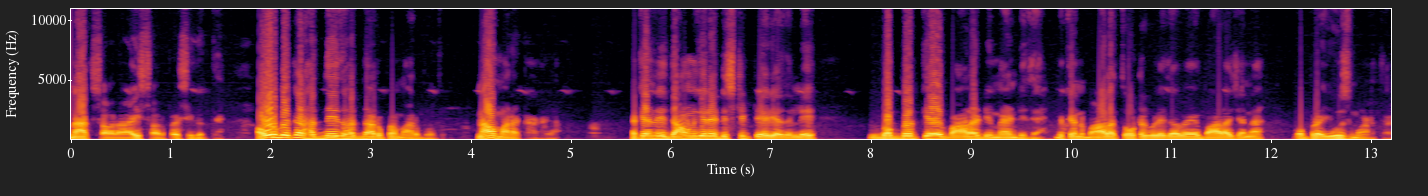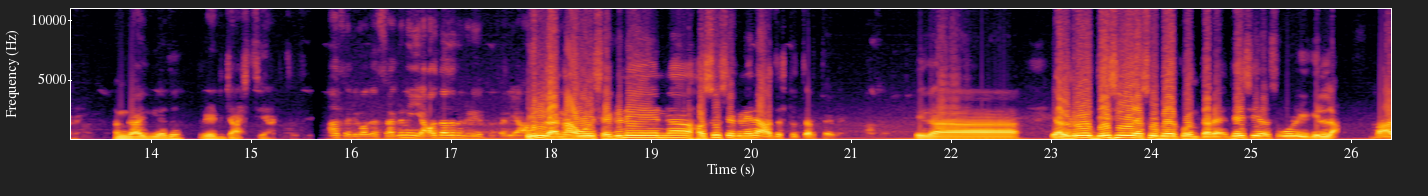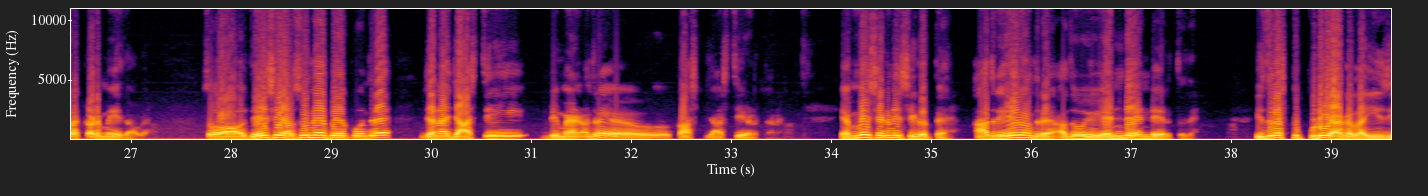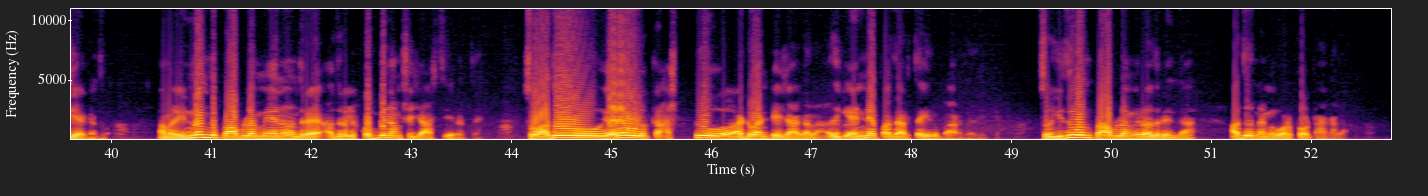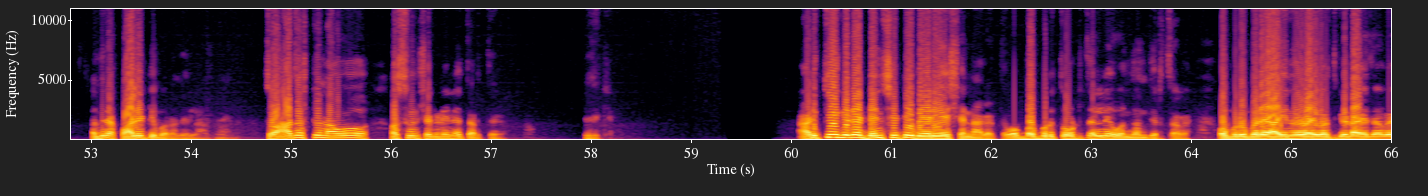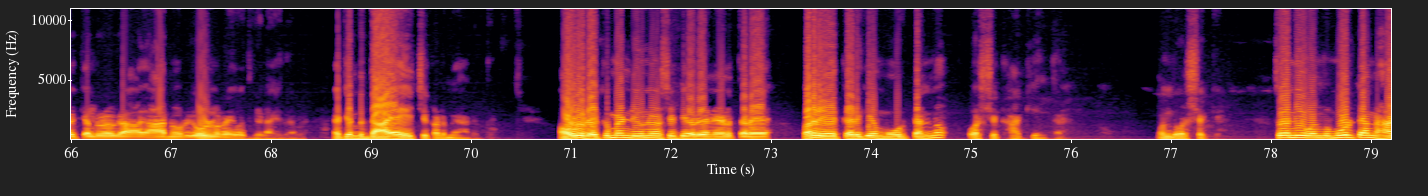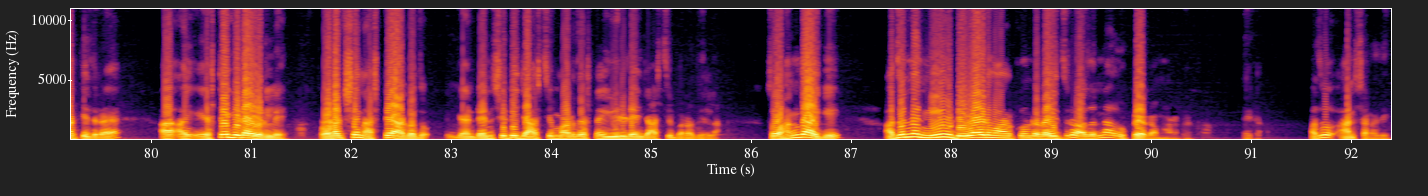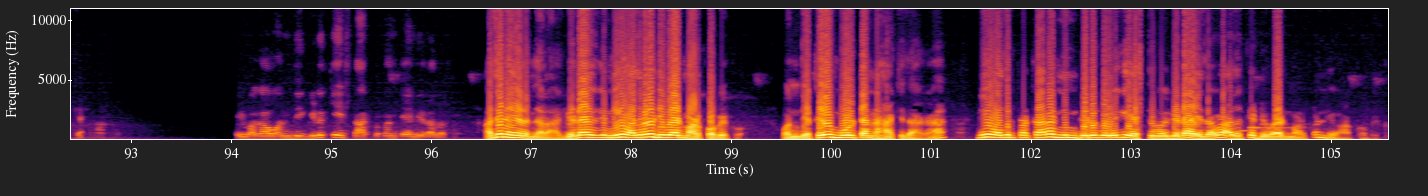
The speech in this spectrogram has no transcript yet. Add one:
ನಾಲ್ಕು ಸಾವಿರ, ಐದು ಸಾವಿರ ರೂಪಾಯಿ ಸಿಗುತ್ತೆ. ಅವ್ರು ಬೇಕಾದ್ರೆ ಹದಿನೈದು, ಹದಿನಾರು ರೂಪಾಯಿ ಮಾರ್ಬೋದು. ನಾವು ಮಾರೋಕ್ಕಾಗಲ್ಲ. ಯಾಕೆಂದರೆ ಈ ದಾವಣಗೆರೆ ಡಿಸ್ಟ್ರಿಕ್ಟ್ ಏರಿಯಾದಲ್ಲಿ ಗೊಬ್ಬರಕ್ಕೆ ಭಾಳ ಡಿಮ್ಯಾಂಡ್ ಇದೆ. ಯಾಕಂದ್ರೆ ಭಾಳ ತೋಟಗಳಿದ್ದಾವೆ ಭಾಳ ಜನ ಗೊಬ್ಬರ ಯೂಸ್ ಮಾಡ್ತಾರೆ. ಹಂಗಾಗಿ ಅದು ರೇಟ್ ಜಾಸ್ತಿ ಆಗ್ತದೆ ಹಾ ಸರ್ ಇವಾಗ ಸಗಣಿ ಯಾವ್ದಾದ್ರು ನಡೆಯುತ್ತೆ ಸರ್? ಯಾವ ಇಲ್ಲ ನಾವು ಸೆಗಣಿನ ಹಸು ಸೆಗಣಿನ ಆದಷ್ಟು ತರ್ತೇವೆ. ಈಗ ಎಲ್ಲರೂ ದೇಸಿ ಹಸು ಬೇಕು ಅಂತಾರೆ. ದೇಸಿ ಹಸುಗಳು ಈಗಿಲ್ಲ ಭಾಳ ಕಡಿಮೆ ಇದಾವೆ. ಸೊ ದೇಸಿ ಹಸುನೇ ಬೇಕು ಅಂದ್ರೆ ಜನ ಜಾಸ್ತಿ ಡಿಮ್ಯಾಂಡ್ ಅಂದ್ರೆ ಕಾಸ್ಟ್ ಜಾಸ್ತಿ ಹೇಳ್ತಾರೆ. ಎಮ್ಮೆ ಸೆಗಣಿ ಸಿಗುತ್ತೆ ಆದ್ರೆ ಏನು ಅಂದ್ರೆ ಅದು ಎಂಡೆ ಎಂಡೆ ಇರ್ತದೆ. ಇದರಷ್ಟು ಪುಡಿ ಆಗಲ್ಲ ಈಸಿಯಾಗಿ ಅದು. ಆಮೇಲೆ ಇನ್ನೊಂದು ಪ್ರಾಬ್ಲಮ್ ಏನು ಅಂದ್ರೆ ಅದರಲ್ಲಿ ಕೊಬ್ಬಿನಾಂಶ ಜಾಸ್ತಿ ಇರುತ್ತೆ. ಸೊ ಅದು ಎರೆಹುಳಕ್ಕೆ ಅಷ್ಟು ಅಡ್ವಾಂಟೇಜ್ ಆಗಲ್ಲ. ಅದಕ್ಕೆ ಎಣ್ಣೆ ಪದಾರ್ಥ ಇರಬಾರ್ದು ಅದಕ್ಕೆ. ಸೊ ಇದು ಒಂದು ಪ್ರಾಬ್ಲಮ್ ಇರೋದ್ರಿಂದ ಅದು ನಮಗೆ ವರ್ಕೌಟ್ ಆಗಲ್ಲ. ಅಂದರೆ ಕ್ವಾಲಿಟಿ ಬರೋದಿಲ್ಲ ಸೊ ಆದಷ್ಟು ನಾವು ಹಸುವಿನ ಸಗಣಿನೇ ತರ್ತೇವೆ. ಇದಕ್ಕೆ. ಅಡಿಕೆ ಗಿಡ ಡೆನ್ಸಿಟಿ ವೇರಿಯೇಷನ್ ಆಗುತ್ತೆ. ಒಬ್ಬೊಬ್ಬರು ತೋಟದಲ್ಲಿ ಒಂದೊಂದು ಇರ್ತವೆ. ಒಬ್ಬರು ಬರೀ ಐನೂರ ಐವತ್ತು ಗಿಡ ಇದ್ದಾವೆ ಕೆಲವ್ರಿಗೆ ಆರ್ನೂರು ಏಳ್ನೂರ ಐವತ್ತು ಗಿಡ ಇದ್ದಾವೆ ಯಾಕೆಂದ್ರೆ ದಾಯ ಹೆಚ್ಚು ಕಡಿಮೆ ಆಗುತ್ತೆ. ಅವರು ರೆಕಮೆಂಡ್ ಯೂನಿವರ್ಸಿಟಿ ಅವ್ರು ಏನು ಹೇಳ್ತಾರೆ? ಪರ್ ಏಕರ್ಗೆ ಮೂರು ಟನ್ನು ವರ್ಷಕ್ಕೆ ಹಾಕಿ ಅಂತಾರೆ. ಒಂದು ವರ್ಷಕ್ಕೆ. ಸೊ ನೀವು ಒಂದು ಮೂರು ಟನ್ ಹಾಕಿದ್ರೆ ಎಷ್ಟೇ ಗಿಡ ಇರಲಿ ಪ್ರೊಡಕ್ಷನ್ ಅಷ್ಟೇ ಆಗೋದು. ಡೆನ್ಸಿಟಿ ಜಾಸ್ತಿ ಮಾಡಿದಷ್ಟೇ ಈಲ್ಡ್ ಏನು ಜಾಸ್ತಿ ಬರೋದಿಲ್ಲ. ಸೊ ಹಾಗಾಗಿ ಅದನ್ನ ನೀವು ಡಿವೈಡ್ ಮಾಡಿಕೊಂಡು ರೈತರು ಅದನ್ನ ಉಪಯೋಗ ಮಾಡಬೇಕು. ಈಗ ಅದು ಆನ್ಸರ್ ಅದಕ್ಕೆ. ಇವಾಗ ಒಂದು ಗಿಡಕ್ಕೆ ಎಷ್ಟು ಹಾಕ್ಬೇಕು ಅಂತ ಏನಿರಲ್ಲ ಅದನ್ನೇ ಹೇಳಿದ್ನಲ್ಲ ಗಿಡ ನೀವು ಅದರಲ್ಲಿ ಡಿವೈಡ್ ಮಾಡ್ಕೋಬೇಕು. ಒಂದು ಎಕರೆ ಮೂರು ಟನ್ ಹಾಕಿದಾಗ ನೀವು ಅದ್ರ ಪ್ರಕಾರ ನಿಮ್ಮ ಗಿಡಗಳಿಗೆ ಎಷ್ಟು ಗಿಡ ಇದಾವೆ ಅದಕ್ಕೆ ಡಿವೈಡ್ ಮಾಡ್ಕೊಂಡು ನೀವು ಹಾಕೋಬೇಕು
